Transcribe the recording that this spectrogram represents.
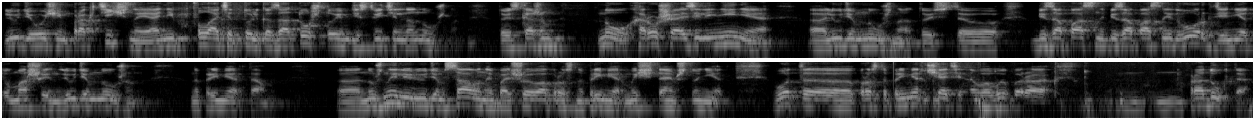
люди очень практичные, они платят только за то, что им действительно нужно. То есть, скажем, ну, хорошее озеленение э, людям нужно. То есть э, безопасный, безопасный двор, где нету машин, людям нужен. Например, там, нужны ли людям сауны, большой вопрос. Например, мы считаем, что нет. Вот просто пример тщательного выбора продукта,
